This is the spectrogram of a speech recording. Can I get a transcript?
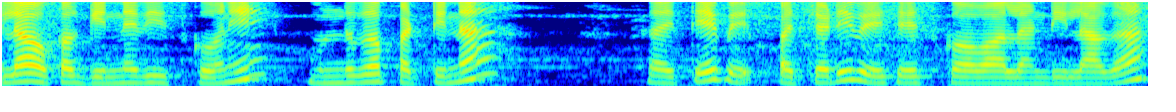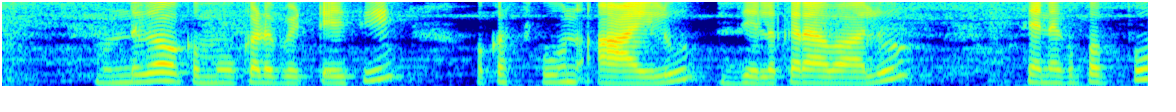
ఇలా ఒక గిన్నె తీసుకొని ముందుగా పట్టిన అయితే పచ్చడి వేసేసుకోవాలండి ఇలాగా. ముందుగా ఒక మూకడ పెట్టేసి ఒక స్పూన్ ఆయిల్ జీలకర్ర ఆవాలు శనగపప్పు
